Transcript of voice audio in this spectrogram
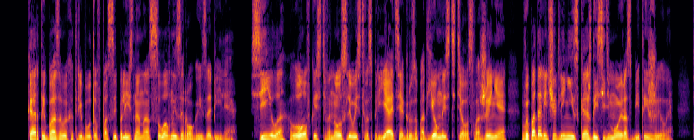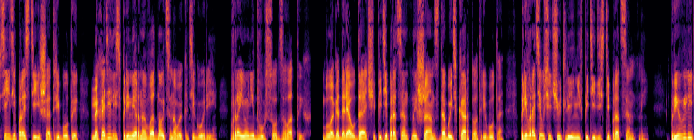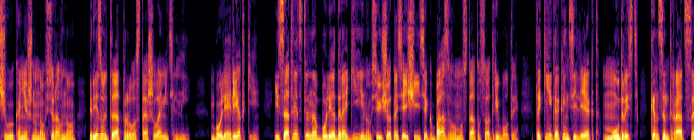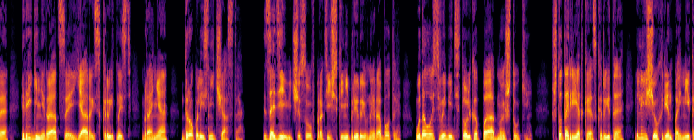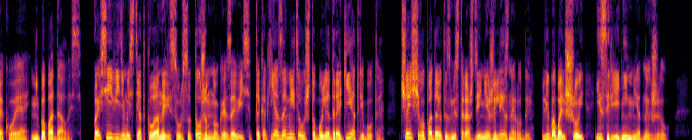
Карты базовых атрибутов посыпались на нас, словно из рога изобилия. Сила, ловкость, выносливость, восприятие, грузоподъемность, телосложение выпадали чуть ли не из каждой седьмой разбитой жилы. Все эти простейшие атрибуты находились примерно в одной ценовой категории, в районе 200 золотых. Благодаря удаче, пятипроцентный шанс добыть карту атрибута превратился чуть ли не в 50-процентный. Преувеличиваю, конечно, но все равно результат просто ошеломительный. Более редкие и, соответственно, более дорогие, но все еще относящиеся к базовому статусу атрибуты, такие как интеллект, мудрость, концентрация, регенерация, ярость, скрытность, броня, дропались нечасто. За 9 часов практически непрерывной работы удалось выбить только по одной штуке. Что-то редкое, скрытое или еще хрен пойми какое не попадалось. По всей видимости, от клана ресурса тоже многое зависит, так как я заметил, что более дорогие атрибуты чаще выпадают из месторождения железной руды, либо большой и средней медных жил.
